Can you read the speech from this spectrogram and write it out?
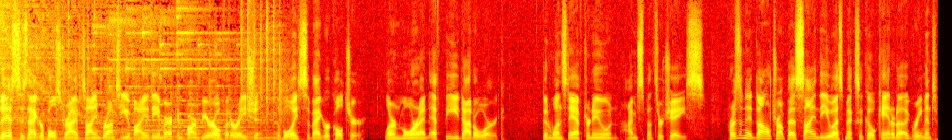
This is AgriPulse Drive Time brought to you by the American Farm Bureau Federation, the voice of agriculture. Learn more at FB.org. Good Wednesday afternoon. I'm Spencer Chase. President Donald Trump has signed the U.S. Mexico Canada agreement.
